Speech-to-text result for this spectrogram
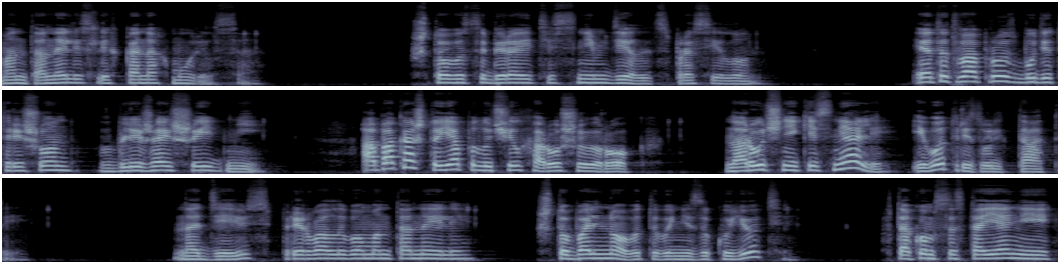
Монтанелли слегка нахмурился. «Что вы собираетесь с ним делать?» — спросил он. «Этот вопрос будет решен в ближайшие дни. А пока что я получил хороший урок. Наручники сняли, и вот результаты». «Надеюсь», — прервал его Монтанелли, — «что больного-то вы не закуете? В таком состоянии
